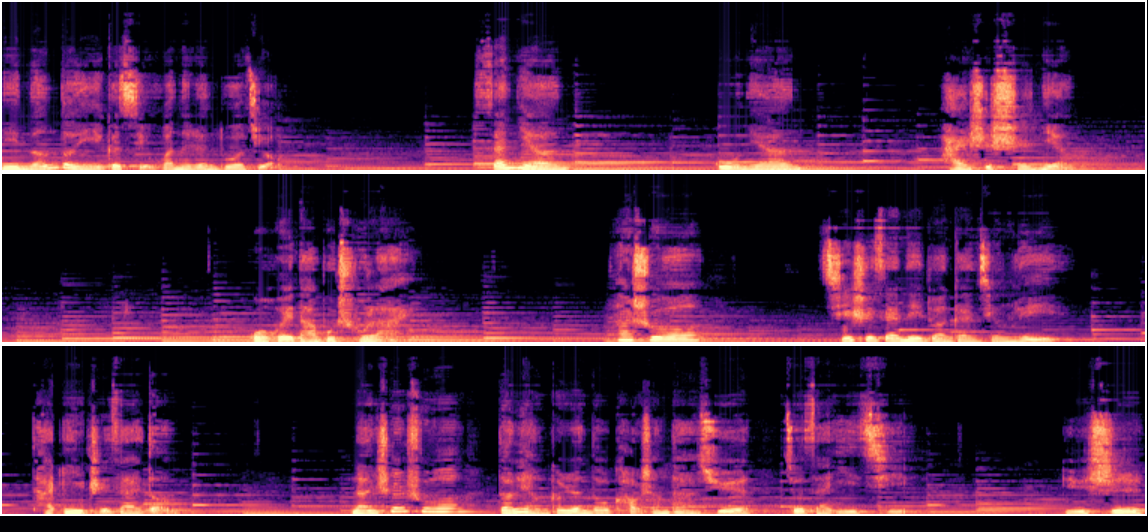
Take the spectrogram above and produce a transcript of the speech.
你能等一个喜欢的人多久？三年、五年，还是十年？我回答不出来。他说：“其实，在那段感情里，他一直在等。”男生说：“等两个人都考上大学就在一起。”于是，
